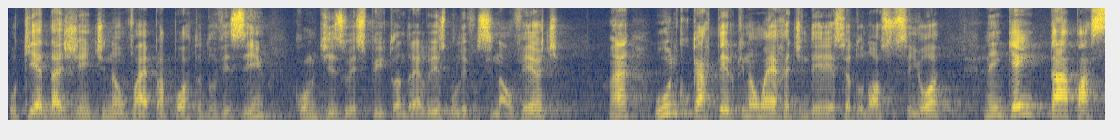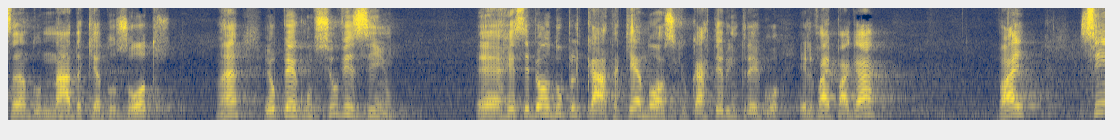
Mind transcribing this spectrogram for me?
o que é da gente não vai para a porta do vizinho, como diz o Espírito André Luiz no livro Sinal Verde. É? O único carteiro que não erra de endereço é do nosso Senhor. Ninguém está passando nada que é dos outros. É? Eu pergunto: se o vizinho é, recebeu uma duplicata que é nossa, que o carteiro entregou, ele vai pagar? Vai? Se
